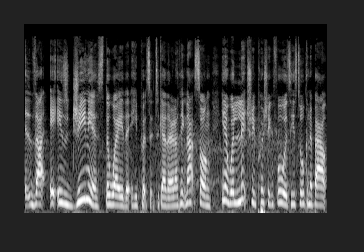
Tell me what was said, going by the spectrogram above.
that it is genius the way that he puts it together. And i think that song you know we're literally pushing forwards. He's talking about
